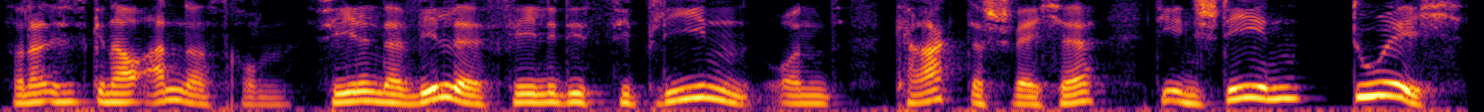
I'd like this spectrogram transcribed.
sondern ist es genau andersrum. Fehlender Wille, fehlende Disziplin und Charakterschwäche, die entstehen durch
